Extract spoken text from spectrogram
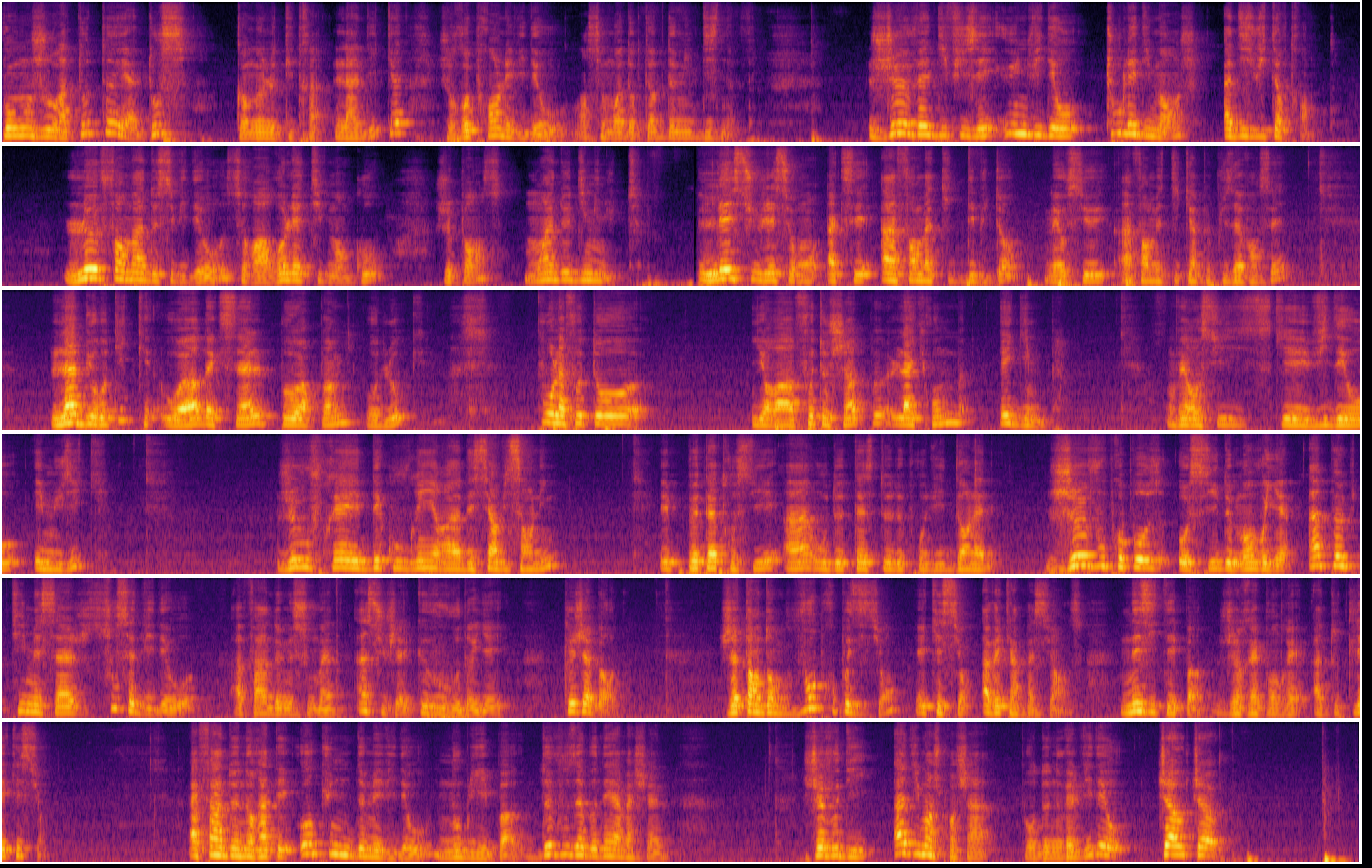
Bonjour à toutes et à tous, comme le titre l'indique, je reprends les vidéos en ce mois d'octobre 2019. Je vais diffuser une vidéo tous les dimanches à 18h30. Le format de ces vidéos sera relativement court, je pense moins de 10 minutes. Les sujets seront axés informatique débutant, mais aussi informatique un peu plus avancée, la bureautique, Word, Excel, PowerPoint, Outlook. Pour la photo, il y aura Photoshop, Lightroom et GIMP. On verra aussi ce qui est vidéo et musique. Je vous ferai découvrir des services en ligne et peut-être aussi un ou deux tests de produits dans l'année. Je vous propose aussi de m'envoyer un petit message sous cette vidéo afin de me soumettre un sujet que vous voudriez que j'aborde. J'attends donc vos propositions et questions avec impatience. N'hésitez pas, je répondrai à toutes les questions. Afin de ne rater aucune de mes vidéos, n'oubliez pas de vous abonner à ma chaîne. Je vous dis à dimanche prochain pour de nouvelles vidéos. Ciao ciao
